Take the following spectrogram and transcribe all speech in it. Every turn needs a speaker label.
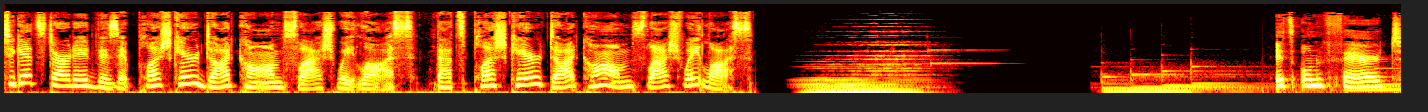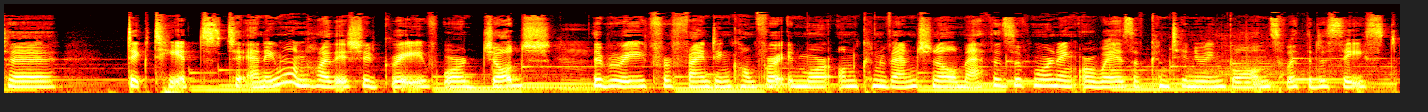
Speaker 1: To get started, visit plushcare.com slash weight loss. That's plushcare.com slash weight loss.
Speaker 2: It's unfair to dictate to anyone how they should grieve or judge mm. the bereaved for finding comfort in more unconventional methods of mourning or ways of continuing bonds with the deceased.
